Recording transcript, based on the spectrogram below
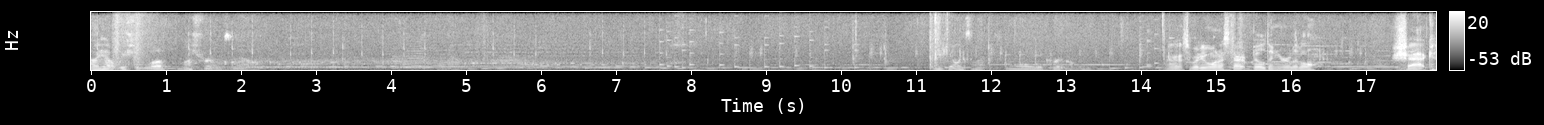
Oh yeah, we should love mushrooms now. Killing science. Yay, critical. alright, so where do you want to start building your little shack?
